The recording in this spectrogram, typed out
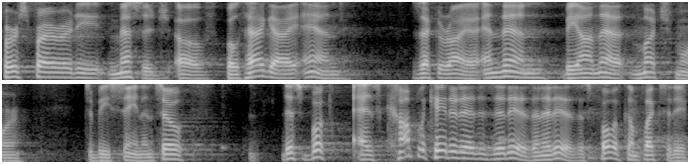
first priority message of both Haggai and Zechariah. And then, beyond that, much more to be seen. And so, this book, as complicated as it is, and it is, it's full of complexity,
